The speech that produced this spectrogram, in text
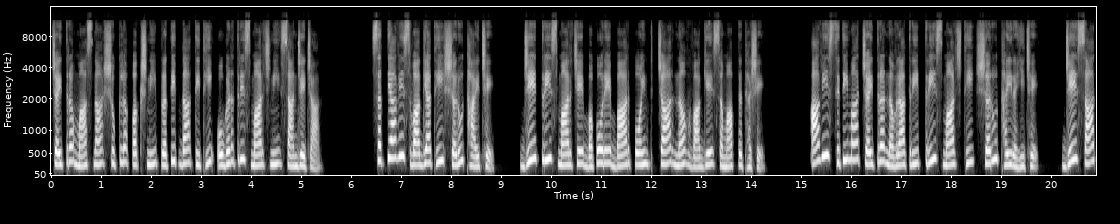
ચૈત્ર માસના શુક્લ પક્ષની પ્રતિપદા તિથિ ઓગણત્રીસ માર્ચની સાંજે ચાર. સત્યાવીસ વાગ્યાથી શરૂ થાય છે. જે ત્રીસ માર્ચે બપોરે બાર પોઈન્ટ ચાર નવ વાગ્યે સમાપ્ત થશે. આવી સ્થિતિમાં ચૈત્ર નવરાત્રી ત્રીસ માર્ચથી શરૂ થઈ રહી છે, જે સાત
